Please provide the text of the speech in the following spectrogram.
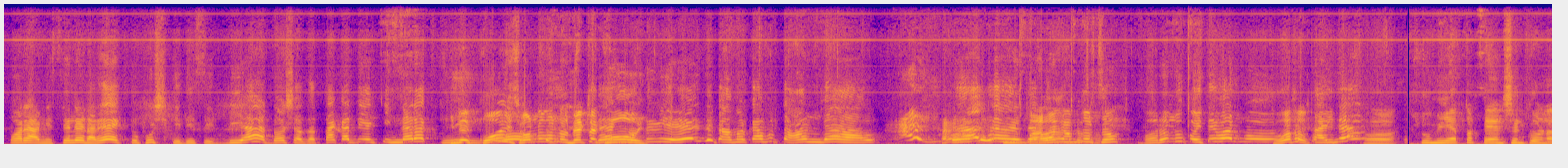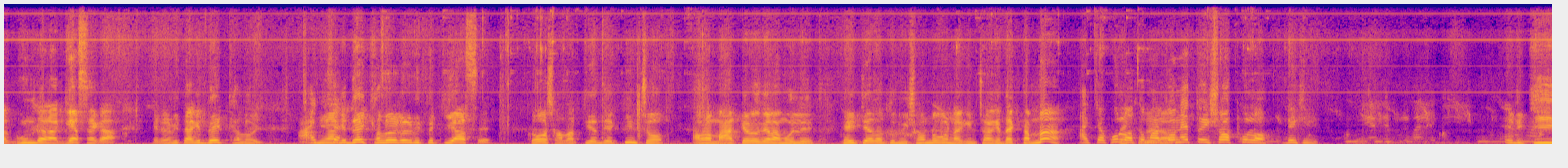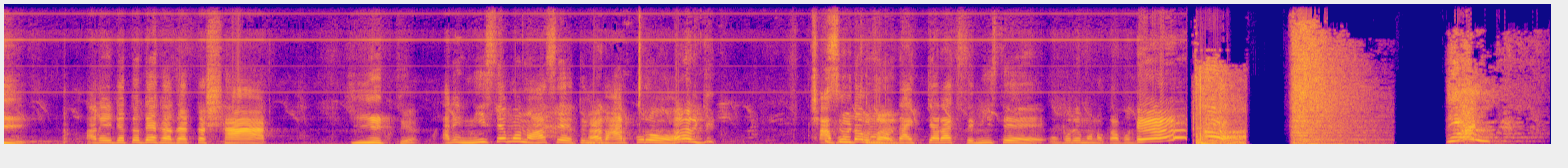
পরে আমি ছেলেটারে একটু ফুসকি দিছি। দিয়া দশ হাজার টাকা দিয়ে কিনা রাখছি। কই? স্বর্ণগন্ধার ব্যাগটা কই? তুমি এই যে আমার কাপড়টা পালা কাম বড় লোক হইতে পারব তাই না? তুমি এত টেনশন করো না গুন্ডারা গেছে গা। এটার ভিতরে আগে দেখ খেলোই আমি আচ্ছা। আগে দেখ খেলো এটার ভিতরে কি আছে। দশ হাজার টাকা দিয়ে কিনছো আমরা মার্কেটও গেলাম হইলে সেই টাকা তুমি স্বর্ণগন্ধা কিনছো আগে দেখতাম না। আচ্ছা খুলো তোমার। জন্য তুই সব খুলো দেখি। এটা কি? আরে এটা তো দেখা যায় একটা শার্ট। কি এটা? আরে নিচে মনে আছে তুমি বার করো। আর কি? কাপড়টা মনে। রাখছে নিচে উপরে মনে কাপড়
